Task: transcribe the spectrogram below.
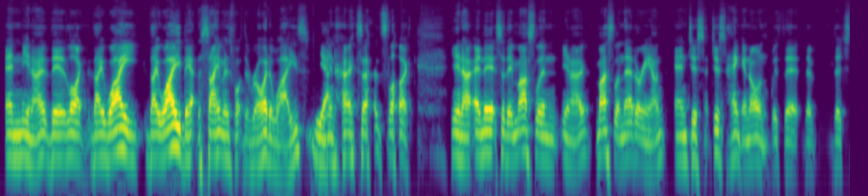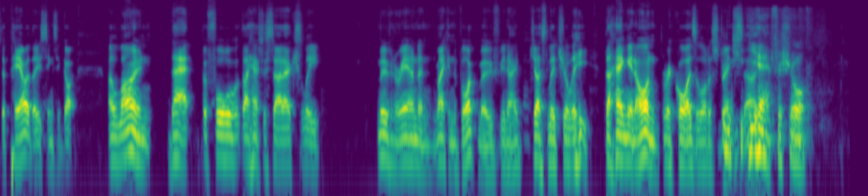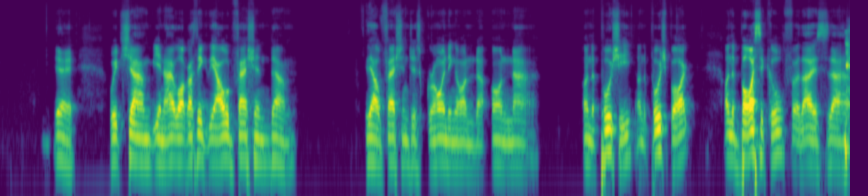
and you know they're like they weigh they weigh about the same as what the rider weighs. Yeah. you know, so it's like you know, and they're so they're muscling, you know, muscling that around and just just hanging on with the the the, the power these things have got alone. That before they have to start actually moving around and making the bike move, you know, just literally the hanging on requires a lot of strength. So, yeah, for sure. yeah, which um, you know, like I think the old fashioned um, the old fashioned just grinding on on uh, on the pushy on the push bike on the bicycle for those uh,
